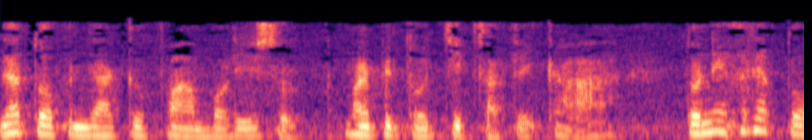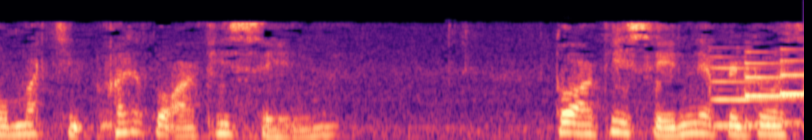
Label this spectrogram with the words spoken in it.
แล้วตัวปัญญาคือความบริสุทธิ์มันเป็นตัวจิตติกา ตัวนี้เขาเรียกตัวมัชชิเขาเรียกตัวอธิศีลตัวอธิศีลเนี่ยเป็นตัวส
